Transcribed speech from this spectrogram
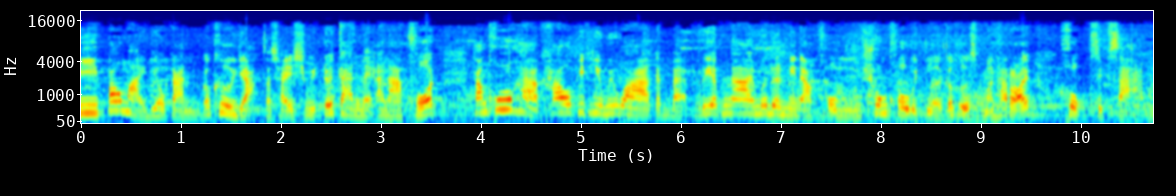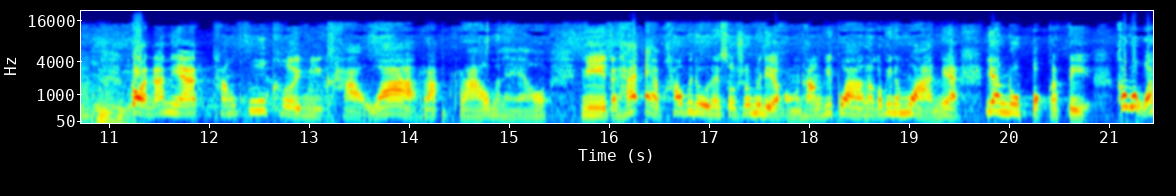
มีเป้าหมายเดียวกัน ก็คืออยากจะใช้ชีวิตด้วยกันในอนาคต ทั้งคู่ค่ะเข้าพิธีวิวาห์กันแบบเรียบง่ายเมื่อเดือนมีนาคมช่วงโควิดเลยก็คือ 2563 ก่อนหน้าเนี้ยทั้งคู่เคยมีข่าวว่ารักร้าวมาแล้ว นี่แต่ถ้าแอบเข้าไปดูในโซเชียลมีเดียของทั้งพี่กวางแล้วก็พี่น้ำหวานเนี่ยยังดูปกติ เขาบอกว่า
